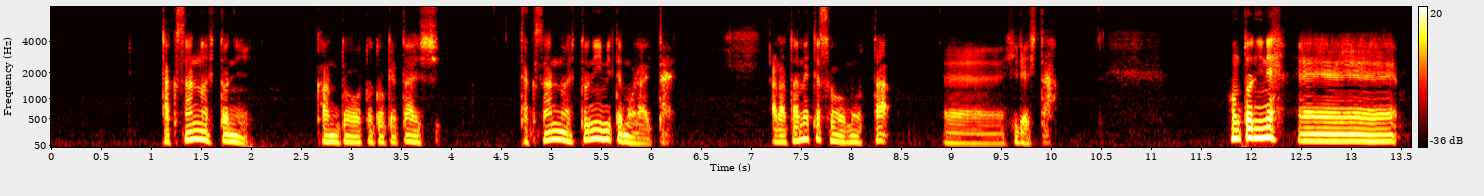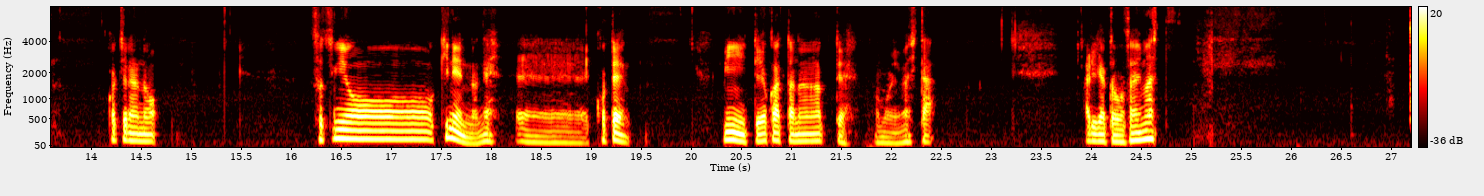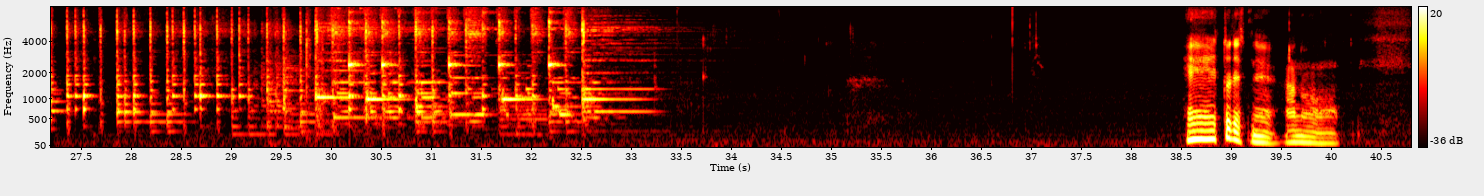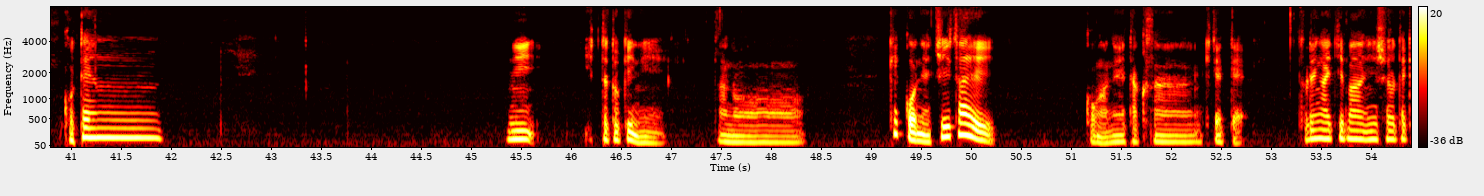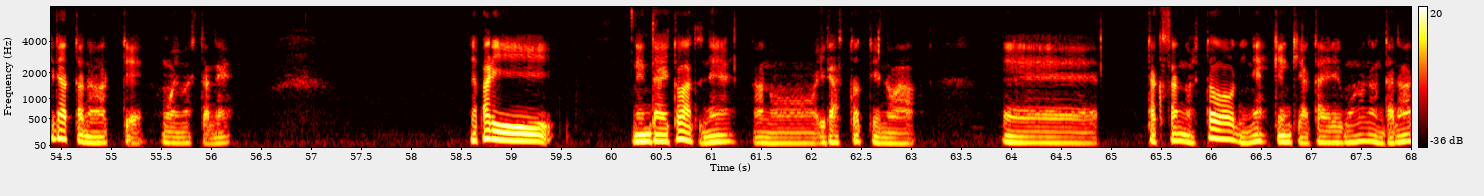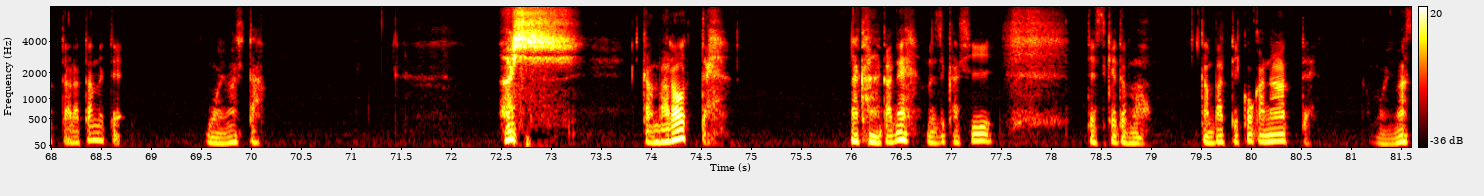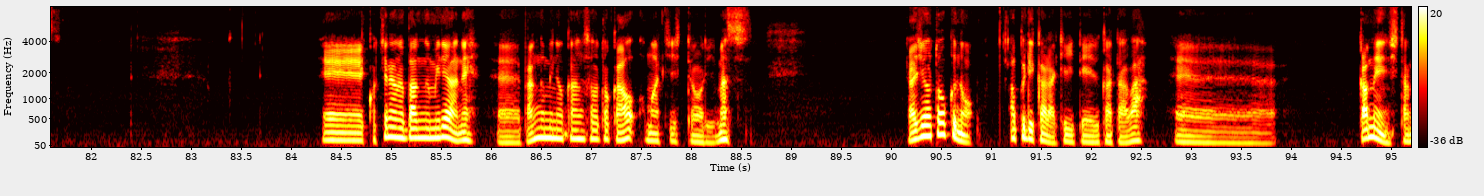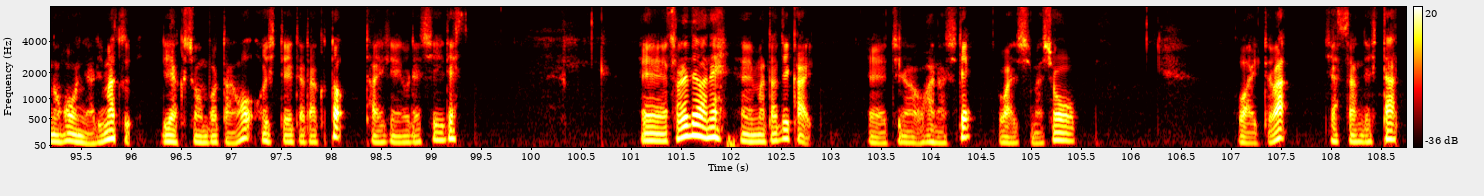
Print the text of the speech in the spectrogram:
たくさんの人に感動を届けたいし、たくさんの人に見てもらいたい。改めてそう思った、えー、日でした。本当にね、えー、こちらの卒業記念のね、えー、個展、見に行ってよかったなーって思いました。ありがとうございます。えー、っとですね、あの、古典に行った時に、あの結構ね、小さい子がね、たくさん来てて、それが一番印象的だったなって思いましたね。やっぱり、年代問わずね、あのイラストっていうのは、えー、たくさんの人にね、元気与えるものなんだなって改めて思いました。よし頑張ろうって。なかなかね、難しいですけども、頑張っていこうかなって思います。えー、こちらの番組ではね、えー、番組の感想とかをお待ちしております。ラジオトークのアプリから聞いている方は、えー、画面下の方にありますリアクションボタンを押していただくと大変嬉しいです。えー、それではね、また次回、えー、違うお話でお会いしましょう。お相手は、ジャスさんでした。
